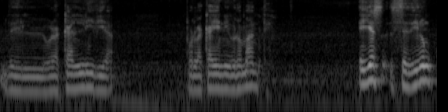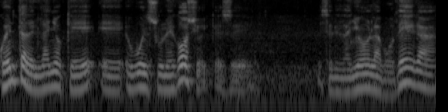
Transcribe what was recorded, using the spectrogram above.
del huracán Lidia por la calle Nigromante. Ellas se dieron cuenta del daño que eh, hubo en su negocio y que se, se le dañó la bodega,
